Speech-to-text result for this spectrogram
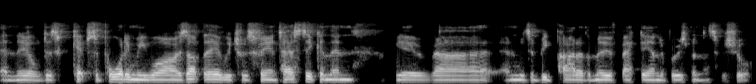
and Neil just kept supporting me while I was up there, which was fantastic. And then yeah, uh, and was a big part of the move back down to Brisbane. That's for sure.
